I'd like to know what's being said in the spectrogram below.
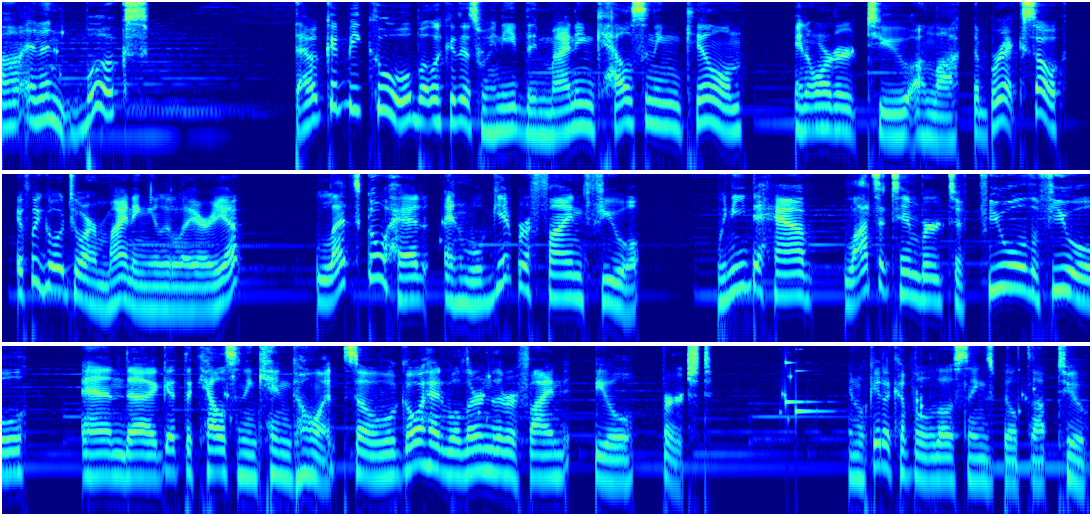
Uh, and then books. that could be cool, but look at this. We need the mining calcining kiln in order to unlock the brick. So if we go to our mining little area, let's go ahead and we'll get refined fuel. We need to have lots of timber to fuel the fuel and uh, get the calcining kiln going. So we'll go ahead, we'll learn the refined fuel first. And we'll get a couple of those things built up too.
